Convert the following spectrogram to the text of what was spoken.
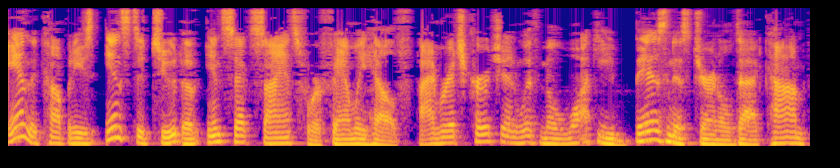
and the company's Institute of Insect Science for Family Health. I'm Rich Kirchen with MilwaukeeBusinessJournal.com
